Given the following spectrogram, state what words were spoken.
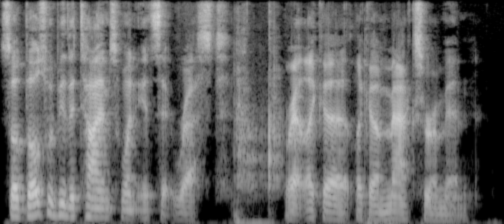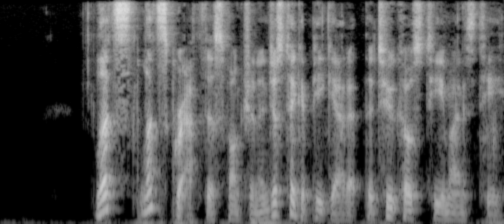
So those would be the times when it's at rest, right? Like a like a max or a min. Let's let's graph this function and just take a peek at it, the 2 cos t minus t,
